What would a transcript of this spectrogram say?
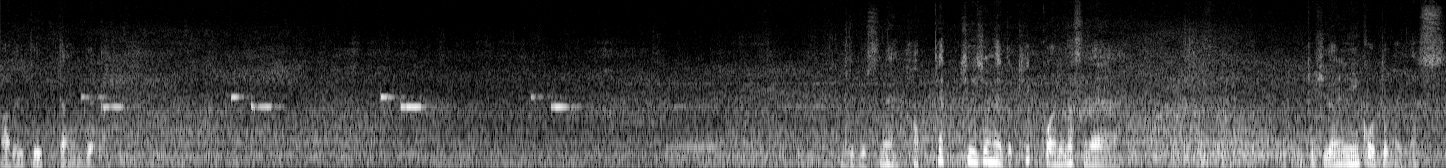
歩いていきたいんで。ですね。890メートル結構ありますね。と左に行こうと思います。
